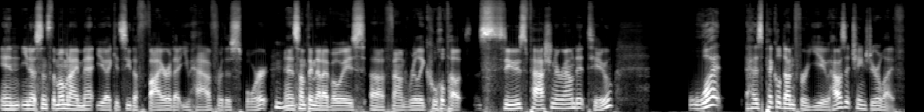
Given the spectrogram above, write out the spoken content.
And, you know, since the moment I met you, I could see the fire that you have for this sport. Mhm. And it's something that I've always uh, found really cool about Sue's passion around it, too. What has Pickle done for you? How has it changed your life?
